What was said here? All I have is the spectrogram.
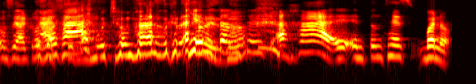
o sea, cosas Ajá. como mucho más Y graves, ¿no? entonces, ajá, eh, entonces, bueno,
